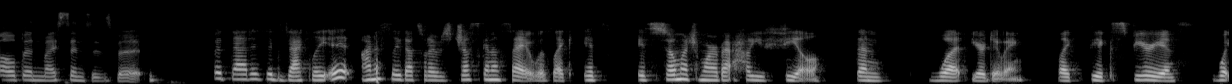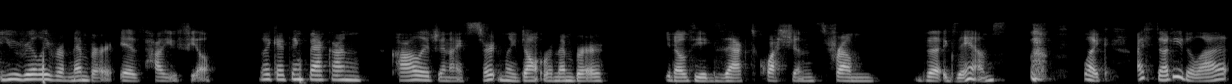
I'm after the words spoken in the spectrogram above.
all up in my senses but But that is exactly it. Honestly, that's what I was just going to say was like it's it's so much more about how you feel than what you're doing. Like the experience, what you really remember is how you feel. Like I think back on college and I certainly don't remember, you know, the exact questions from the exams. like I studied a lot,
